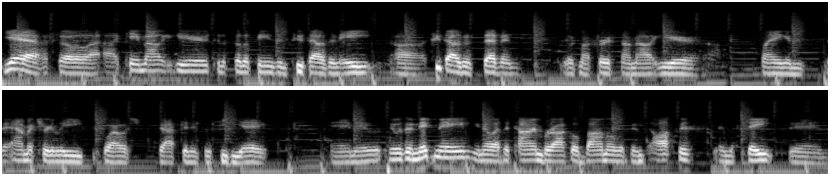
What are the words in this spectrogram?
Yeah, so I I came out here to the Philippines in 2008. Uh, 2007 was my first time out here uh, playing in the amateur league before I was drafted into the PBA. And it, it was a nickname, you know, at the time Barack Obama was in office in the States. And,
